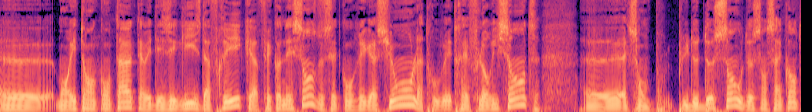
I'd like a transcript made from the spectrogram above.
euh, bon, étant en contact avec des églises d'Afrique, a fait connaissance de cette congrégation, l'a trouvée très florissante. Euh, elles sont plus de 200 ou 250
